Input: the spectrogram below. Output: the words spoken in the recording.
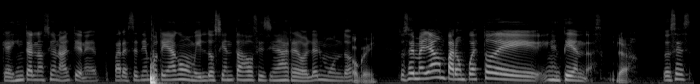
que es internacional, tiene, para ese tiempo tenía como 1.200 oficinas alrededor del mundo. Ok, Entonces me llaman para un puesto de en tiendas. ya. Entonces,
